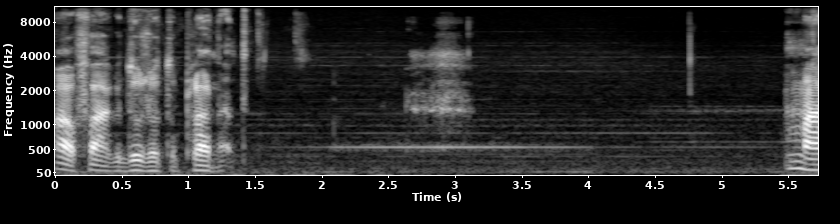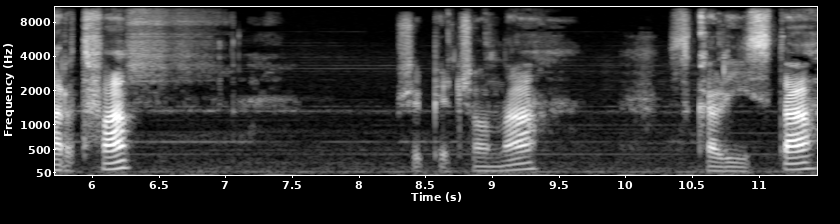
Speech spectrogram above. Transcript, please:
O fuck, dużo tu planet. Martwa. Przypieczona. Skalista.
